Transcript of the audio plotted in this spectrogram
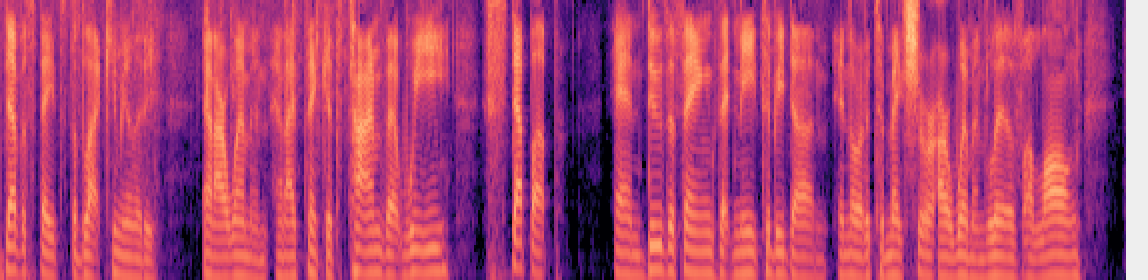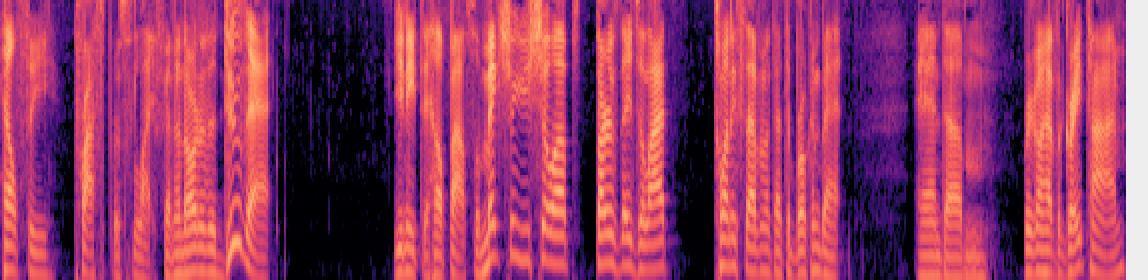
devastates the black community and our women. And I think it's time that we step up and do the things that need to be done in order to make sure our women live a long, healthy, prosperous life. And in order to do that, you need to help out. So make sure you show up Thursday, July 27th at the Broken Bat. And um, we're going to have a great time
